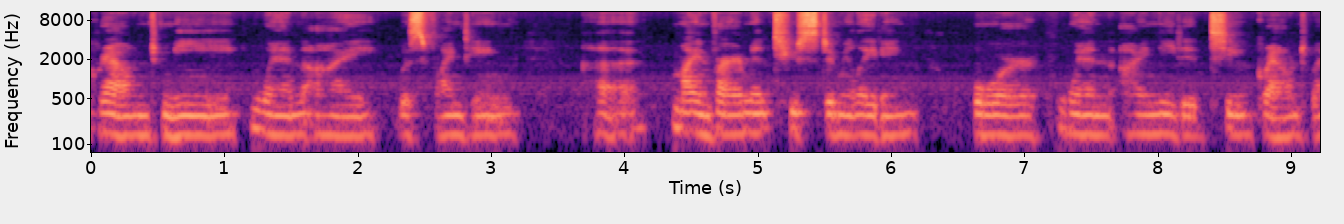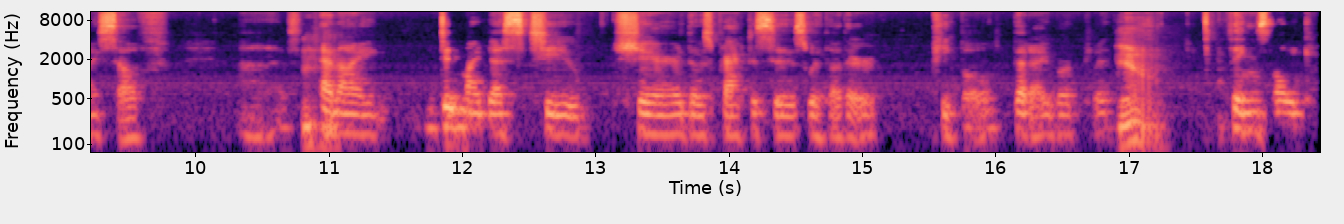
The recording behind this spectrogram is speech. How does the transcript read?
ground me when I was finding uh, my environment too stimulating or when I needed to ground myself. Uh, hmm and I did my best to share those practices with other people that I worked with. Yeah. Things like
